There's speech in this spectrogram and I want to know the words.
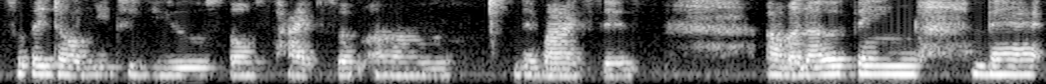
so they don't need to use those types of um, devices. Um, another thing that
